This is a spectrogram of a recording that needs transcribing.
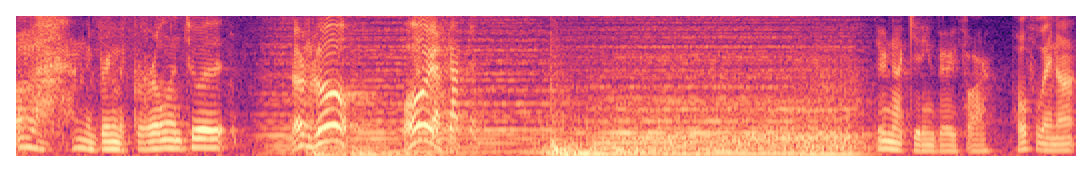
And they bring the girl into it. Let's go. Oi. They're not getting very far. Hopefully not.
